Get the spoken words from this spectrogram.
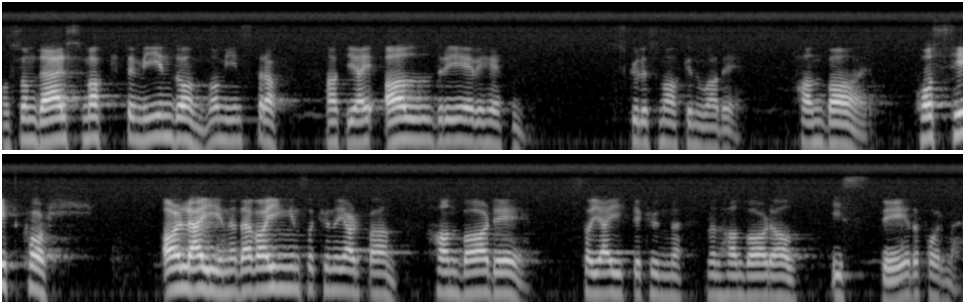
og som der smakte min dom og min straff, at jeg aldri i evigheten skulle smake noe av det. Han bar på sitt kors aleine. Det var ingen som kunne hjelpe han. Han bar det så jeg ikke kunne, men han bar det alt i stedet for meg.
